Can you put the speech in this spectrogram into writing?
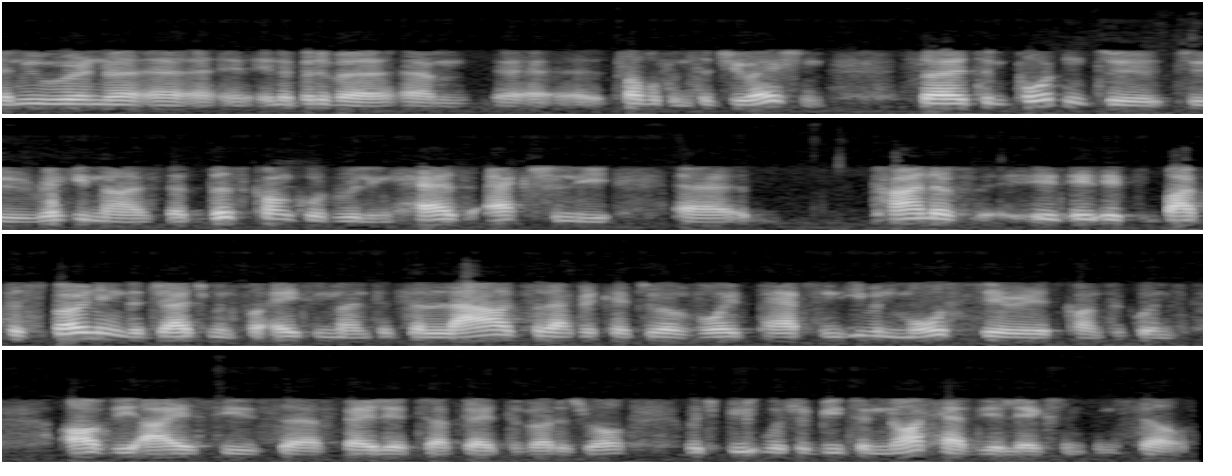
then we were in a, a in a bit of a, um, a, troublesome situation. So it's important to to recognise that this ConCourt ruling has actually uh, kind of it, it, it, by postponing the judgment for 18 months, it's allowed South Africa to avoid perhaps an even more serious consequence of the IEC's uh, failure to update the voters' roll, which be, which would be to not have the elections themselves.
